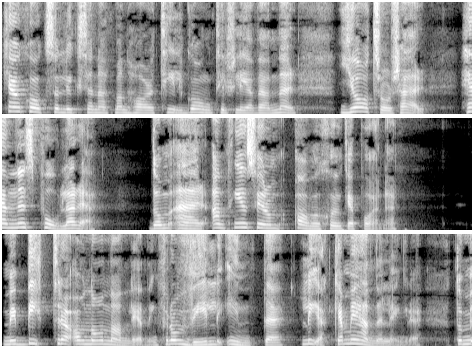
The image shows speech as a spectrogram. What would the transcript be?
Kanske också lyxen att man har tillgång till fler vänner. Jag tror så här, hennes polare, de är antingen så är de avundsjuka på henne. Är bittra av någon anledning för de vill inte leka med henne längre. De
